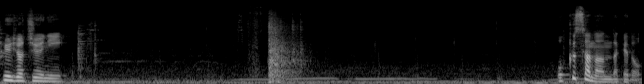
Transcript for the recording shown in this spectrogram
救助中に。奥さなんだけど。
